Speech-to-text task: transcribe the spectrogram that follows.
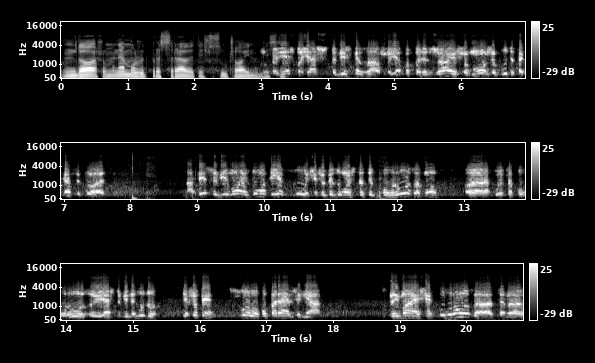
Да, що мене можуть пристрелити случайно десь. Звісно, я ж тобі сказав, що я попереджаю, що може бути така ситуація. А ти собі можеш думати як хочеш. Якщо ти думаєш, що це погроза, ну е, рахуй погрозою. Я ж тобі не буду. Якщо ти слово попередження сприймаєш як погроза, це на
